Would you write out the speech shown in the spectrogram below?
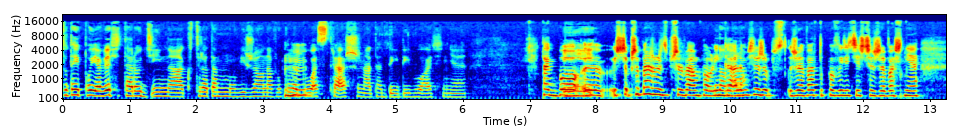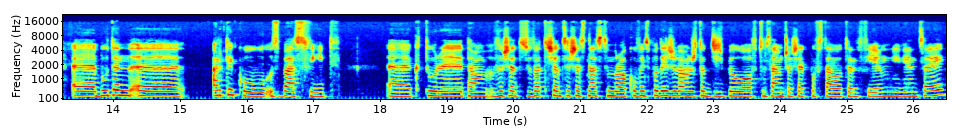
tutaj pojawia się ta rodzina, która tam mówi, że ona w ogóle mhm. była straszna, ta Didi właśnie. Tak, bo I... y, jeszcze, przepraszam, że ci przerwałam Paulinkę, no, no. ale myślę, że, że warto powiedzieć jeszcze, że właśnie y, był ten... Y, artykuł z BuzzFeed, e, który tam wyszedł w 2016 roku, więc podejrzewam, że to gdzieś było w tym samym czasie, jak powstawał ten film mniej więcej.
